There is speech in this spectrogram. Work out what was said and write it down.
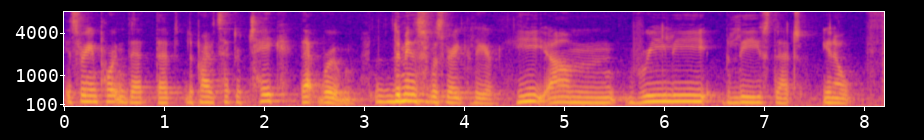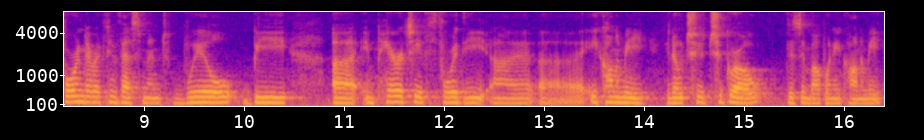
it's very important that, that the private sector take that room. The minister was very clear. He um, really believes that, you know, foreign direct investment will be uh, imperative for the uh, uh, economy, you know, to, to grow, the Zimbabwean economy.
